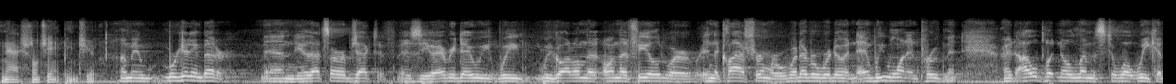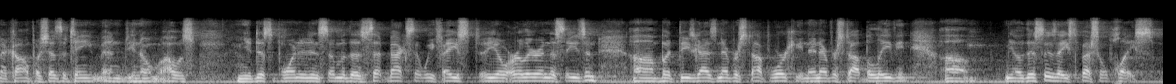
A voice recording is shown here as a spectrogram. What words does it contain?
national championship? I mean, we're getting better. And you know that's our objective. Is you know every day we, we, we go out on the on the field or in the classroom or whatever we're doing, and we want improvement. Right? I will put no limits to what we can accomplish as a team. And you know I was you know, disappointed in some of the setbacks that we faced you know earlier in the season, um, but these guys never stopped working. They never stopped believing. Um, you know, this is a special place.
